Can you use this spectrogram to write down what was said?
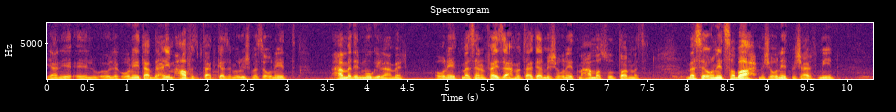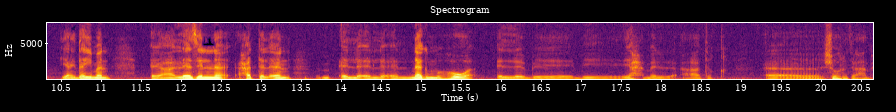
يعني يقول لك أغنية عبد الحليم حافظ بتاعت كذا. ما يقولوش مثلا أغنية محمد الموجي اللي عاملها أغنية مثلا فايزه أحمد بتاعت كذا مش أغنية محمد سلطان مثلا. مثلا أغنية صباح مش أغنية مش عارف مين. يعني دايما آه، لازلنا حتى الآن ال ال النجم هو اللي بي بيحمل عاتق آه، شهرة العمل.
